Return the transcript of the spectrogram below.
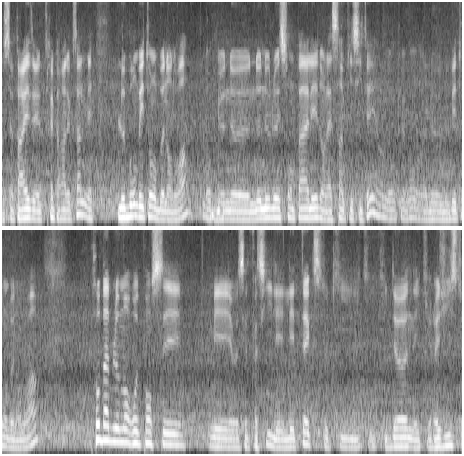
ça paraît très paradoxal, mais le bon béton au bon endroit. Donc mhm. ne, nous laissons pas aller dans la simplicité. Hein. donc bon, le, béton au bon endroit. Probablement repenser mais euh, cette fois-ci, les, textes qui, donnent et qui régissent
